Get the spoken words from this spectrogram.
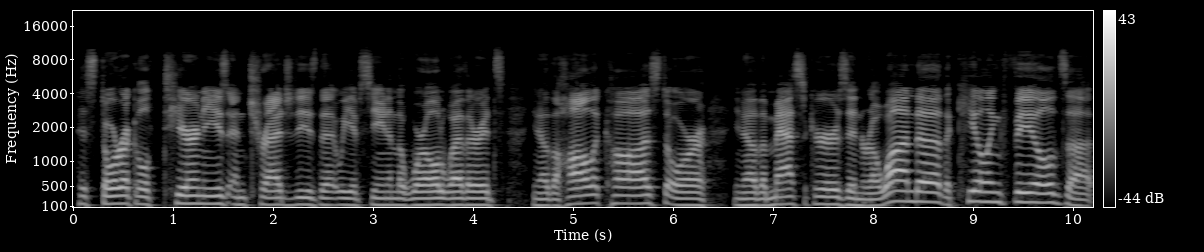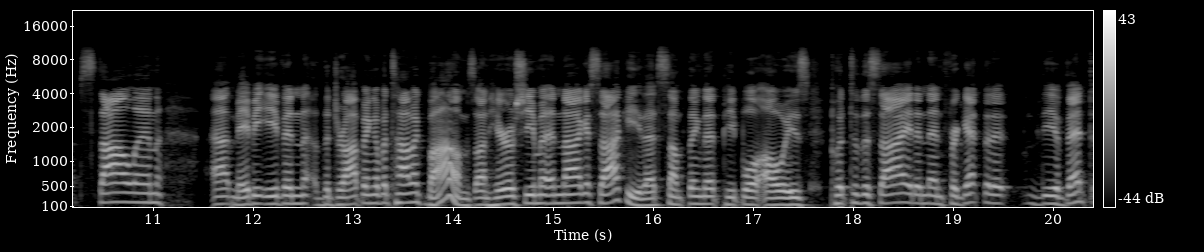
historical tyrannies and tragedies that we have seen in the world, whether it's, you know, the Holocaust or, you know, the massacres in Rwanda, the killing fields, uh, Stalin. Uh, maybe even the dropping of atomic bombs on Hiroshima and Nagasaki. That's something that people always put to the side and then forget that it, the event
